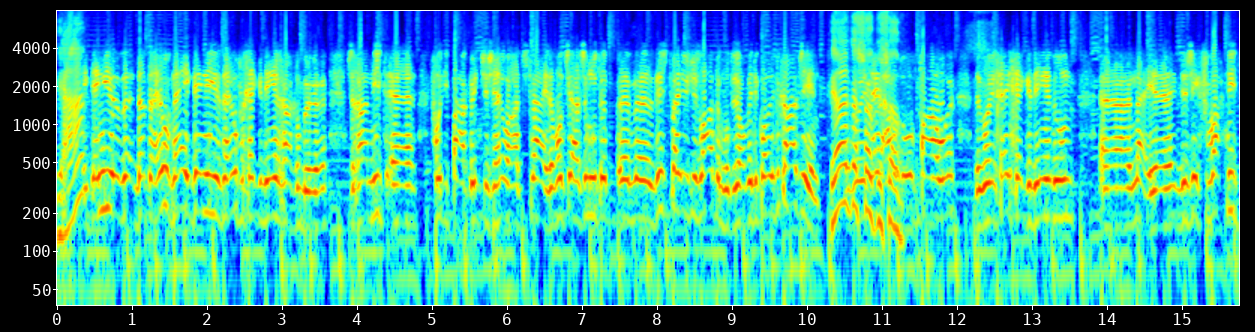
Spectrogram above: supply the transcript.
Ja? Ik denk niet dat, er- heel, nee, ik denk niet dat er heel veel gekke dingen gaan gebeuren. Ze gaan niet eh, voor die paar puntjes heel hard strijden. Want ja, ze moeten, dit is twee uurtjes later, moeten ze alweer de kwalificatie in. Ja, Dan dat wil is je ook geen weer zo. auto opvouwen, dan wil je geen gekke dingen doen. Nee, dus ik verwacht niet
